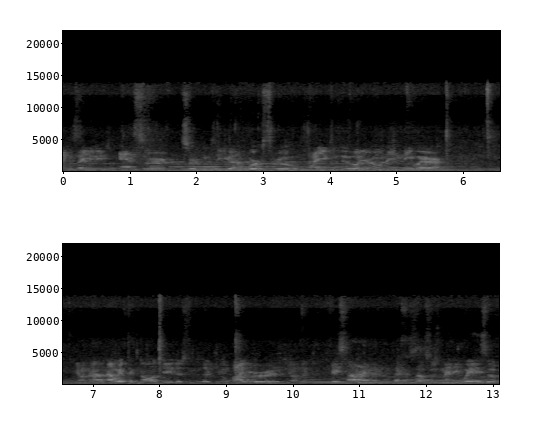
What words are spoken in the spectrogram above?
things that you need to answer, certain things that you got to work through, that you can do on your own anywhere. You know, now, now we have technology. There's things like you know Viber and you know like FaceTime and that kind of stuff. So there's many ways of,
